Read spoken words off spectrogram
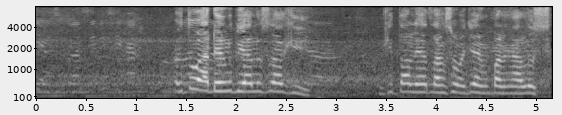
yang sebelah sini sih kan Oh, itu ada yang lebih halus lagi. Kita lihat langsung aja yang paling halus.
